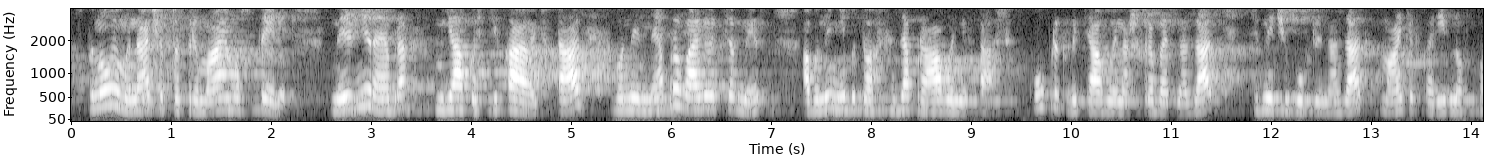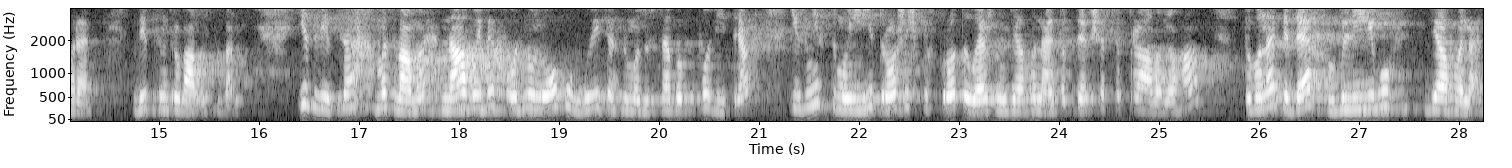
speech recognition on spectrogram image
спиною ми начебто тримаємо стелю. Нижні ребра м'яко стікають в таз, вони не провалюються вниз, а вони нібито заправлені в таз. Куприк витягує наш хребет назад, сідничі бугри назад, маківка рівно вперед. Відцентрували себе. І звідси ми з вами на видих одну ногу витягнемо за себе в повітря і змістимо її трошечки в протилежну діагональ. Тобто, якщо це права нога, то вона піде в ліву діагональ.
